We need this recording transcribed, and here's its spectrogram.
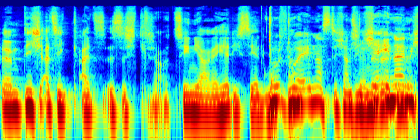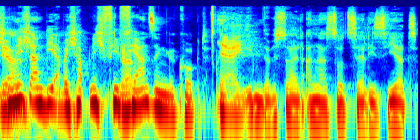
ähm, die ich als ich als es ist ja, zehn Jahre her, die ich sehr gut Du, fand. du erinnerst dich an sie. Ich Ich erinnere mich ja. nicht an die, aber ich habe nicht viel Ja. Fernsehen geguckt. Ja, eben, da bist du halt anders sozialisiert.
